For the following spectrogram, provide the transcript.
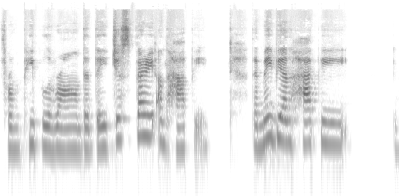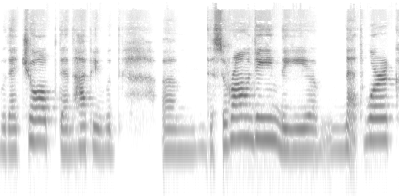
from people around that they're just very unhappy. They may be unhappy with their job, they're unhappy with um, the surrounding, the uh, network.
